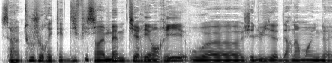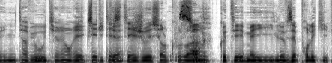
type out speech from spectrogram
ça a toujours été difficile. même Thierry Henry, où euh, j'ai lu dernièrement une, interview où Thierry Henry expliquait. testé jouer sur le couloir. Sur le côté, mais il le faisait pour l'équipe.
